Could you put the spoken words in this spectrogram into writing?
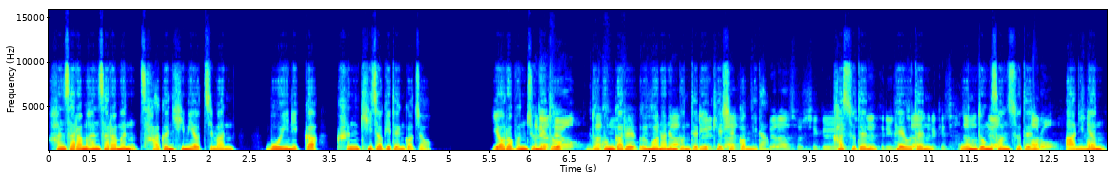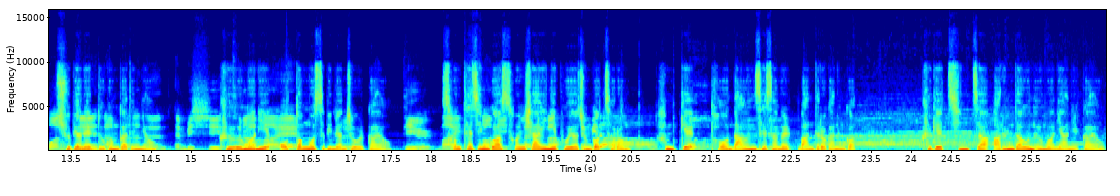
한 사람 한 사람은 작은 힘이었지만 모이니까 큰 기적이 된 거죠. 여러분 중에도 안녕하세요. 누군가를 가수 응원하는. 분들이 오늘 계실 겁니다. 특별한 소식을 가수든 전해드리고자 배우든 이렇게. 운동선수든 바로 아니면 첫 주변의 누군가든요. MBC 그 응원이 드라마의 어떤 모습이면 저희 좋을까요? Dear My 손태진과 손샤인이 보여준 됩니다. 것처럼 함께 더 나은 세상을 만들어가는 것. 그게 진짜 아름다운 응원이 아닐까요?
